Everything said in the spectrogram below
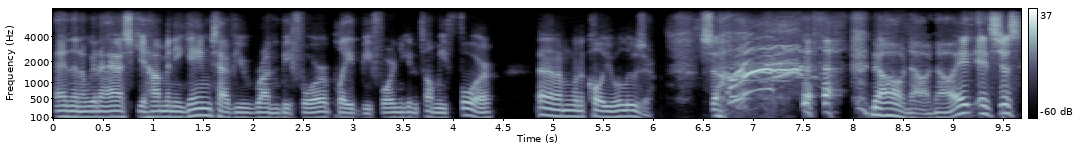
And then I'm going to ask you how many games have you run before, played before, and you're going to tell me four, and I'm going to call you a loser. So no, no, no. It, it's just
